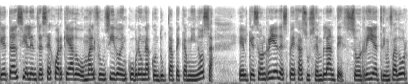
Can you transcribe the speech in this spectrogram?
¿Qué tal si el entrecejo arqueado o mal fruncido encubre una conducta pecaminosa? El que sonríe despeja su semblante, sonríe triunfador.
